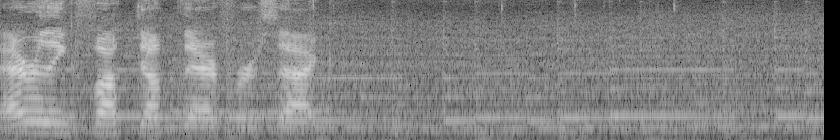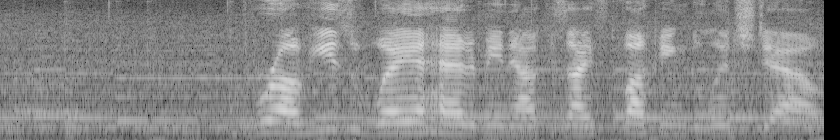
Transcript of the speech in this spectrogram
Everything fucked up there for a sec. Bro, he's way ahead of me now because I fucking glitched out.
